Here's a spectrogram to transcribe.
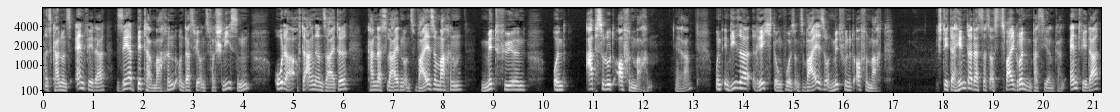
Es kann uns entweder sehr bitter machen und dass wir uns verschließen, oder auf der anderen Seite kann das Leiden uns weise machen, mitfühlen und absolut offen machen. Ja? Und in dieser Richtung, wo es uns weise und mitfühlend offen macht, steht dahinter, dass das aus zwei Gründen passieren kann. Entweder,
